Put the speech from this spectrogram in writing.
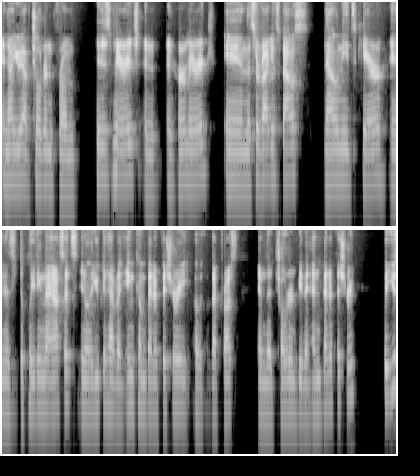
and now you have children from his marriage and and her marriage and the surviving spouse now needs care and is depleting the assets, you know, you could have an income beneficiary of, that trust and the children be the end beneficiary. But you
